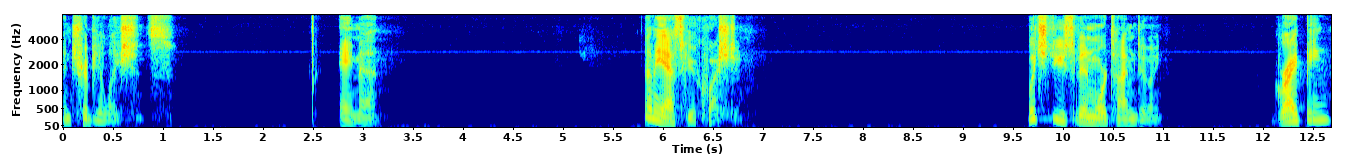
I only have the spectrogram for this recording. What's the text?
and tribulations. Amen. Let me ask you a question. Which do you spend more time doing? Griping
